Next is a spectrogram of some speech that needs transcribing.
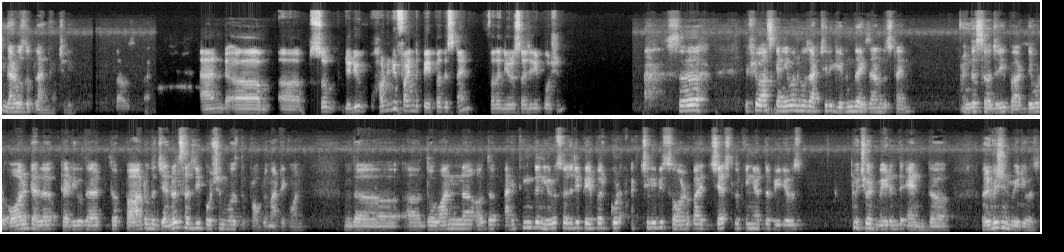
That was the plan actually. That was the plan. And um, uh, so, did you? How did you find the paper this time for the neurosurgery portion? So, if you ask anyone who's actually given the exam this time, in the surgery part, they would all tell tell you that the part of the general surgery portion was the problematic one. The uh, the one uh, of the I think the neurosurgery paper could actually be solved by just looking at the videos which you had made in the end, the revision videos.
